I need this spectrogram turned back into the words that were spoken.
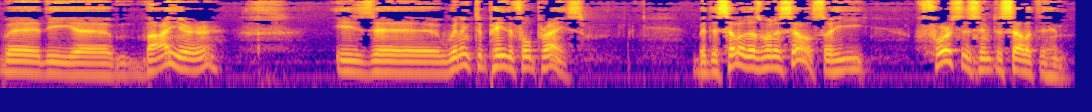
where the uh, buyer is uh, willing to pay the full price. But the seller doesn't want to sell, so he forces him to sell it to him.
